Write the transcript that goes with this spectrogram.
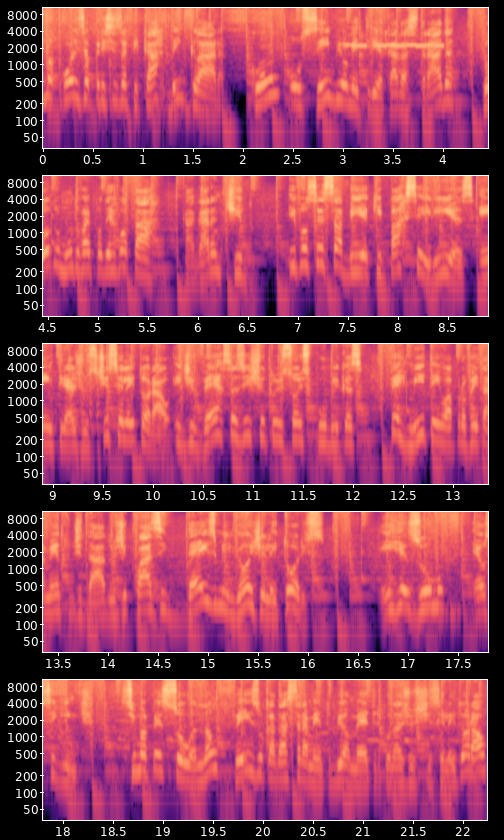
Uma coisa precisa ficar bem clara: com ou sem biometria cadastrada, todo mundo vai poder votar, tá garantido. E você sabia que parcerias entre a Justiça Eleitoral e diversas instituições públicas permitem o aproveitamento de dados de quase 10 milhões de eleitores? Em resumo, é o seguinte: se uma pessoa não fez o cadastramento biométrico na Justiça Eleitoral,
